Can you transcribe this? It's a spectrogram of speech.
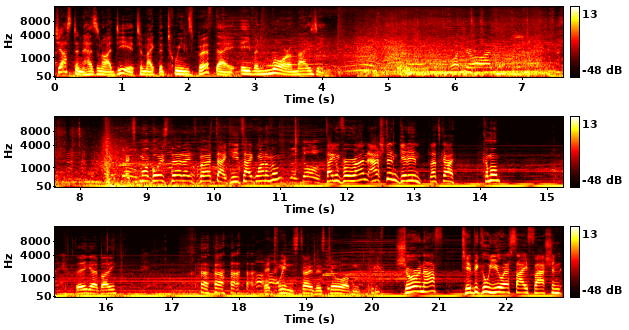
Justin has an idea to make the twins' birthday even more amazing. Watch your eyes. It's my boy's 13th birthday. Can you take one of them? Let's go. Take him for a run. Ashton, get in. Let's go. Come on. There you go, buddy. They're twins too. There's two of them. Sure enough, typical USA fashion,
